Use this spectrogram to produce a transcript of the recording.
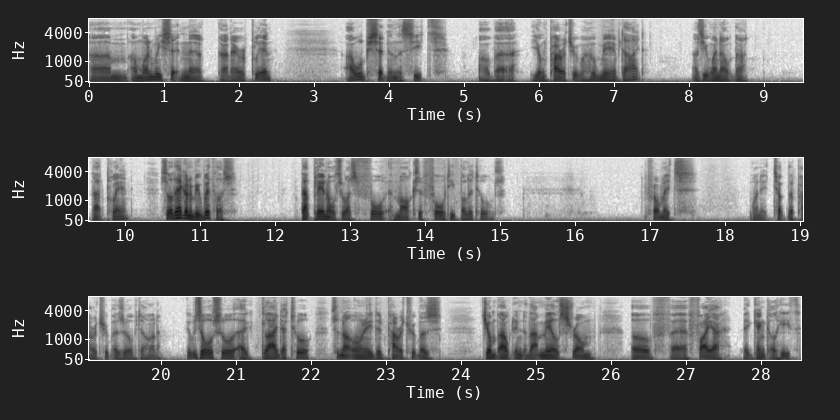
Um, and when we sit in that, that aeroplane, I will be sitting in the seat of a young paratrooper who may have died as he went out that that plane. So they're going to be with us. That plane also has four marks of 40 bullet holes from it when it took the paratroopers over to Arnhem. It was also a glider tour, so not only did paratroopers jump out into that maelstrom of uh, fire at Ginkel Heath,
